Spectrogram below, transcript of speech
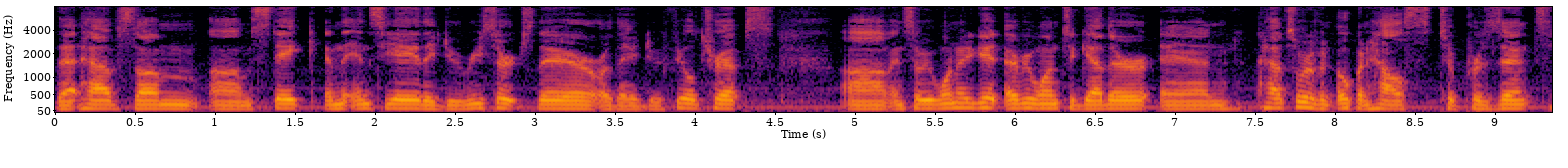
that have some um, stake in the NCA. They do research there or they do field trips. Um, and so we wanted to get everyone together and have sort of an open house to present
